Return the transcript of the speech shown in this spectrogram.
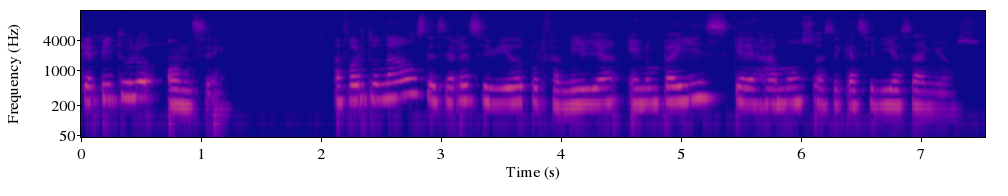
Capítulo 11 Afortunados de ser recibido por familia en un país que dejamos hace casi 10 años.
